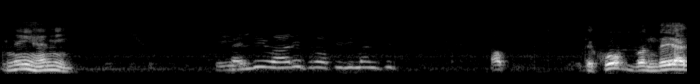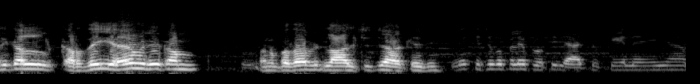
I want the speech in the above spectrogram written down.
ਨਹੀਂ ਹੈ ਨਹੀਂ। ਠੀਕ। ਪਹਿਲੀ ਵਾਰ ਹੀ ਫਰੋਤੀ ਦੀ ਮੰਗ ਕੀਤੀ। ਦੇਖੋ ਬੰਦੇ ਅੱਜ ਕੱਲ ਕਰਦੇ ਹੀ ਐ ਇਹੋ ਜਿਹੇ ਕੰਮ। ਤੁਹਾਨੂੰ ਪਤਾ ਵੀ ਲਾਲਚ ਚ ਆ ਕੇ ਜੀ। ਨਹੀਂ ਕਿਸੇ ਕੋ ਪਹਿਲੇ ਫਰੋਤੀ ਲੈ ਚੁੱਕੇ ਨੇ ਜਾਂ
